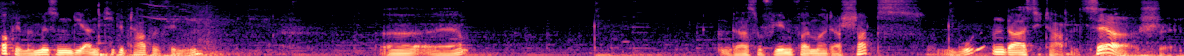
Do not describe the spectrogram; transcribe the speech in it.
Okay, wir müssen die antike Tafel finden. Äh, ja. Da ist auf jeden Fall mal der Schatz. Und da ist die Tafel. Sehr schön.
